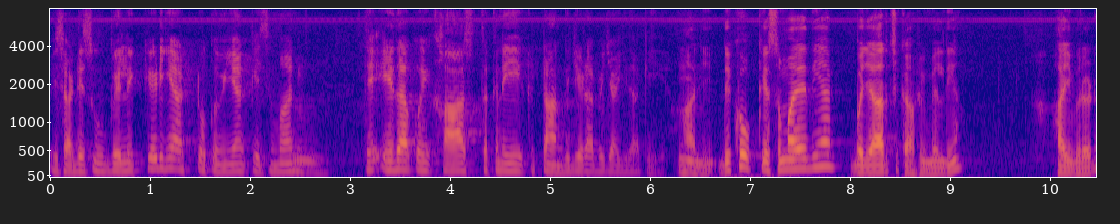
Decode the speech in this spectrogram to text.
ਵੀ ਸਾਡੇ ਸੂਬੇ ਲਈ ਕਿਹੜੀਆਂ ਟੁਕਵੀਆਂ ਕਿਸਮਾਂ ਨੇ ਤੇ ਇਹਦਾ ਕੋਈ ਖਾਸ ਤਕਨੀਕ ਢੰਗ ਜਿਹੜਾ ਬਿਜਾਈ ਦਾ ਕੀ ਹੈ। ਹਾਂਜੀ। ਦੇਖੋ ਕਿਸਮਾਂ ਇਹਦੀਆਂ ਬਾਜ਼ਾਰ 'ਚ ਕਾਫੀ ਮਿਲਦੀਆਂ ਹਾਈਬ੍ਰਿਡ।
